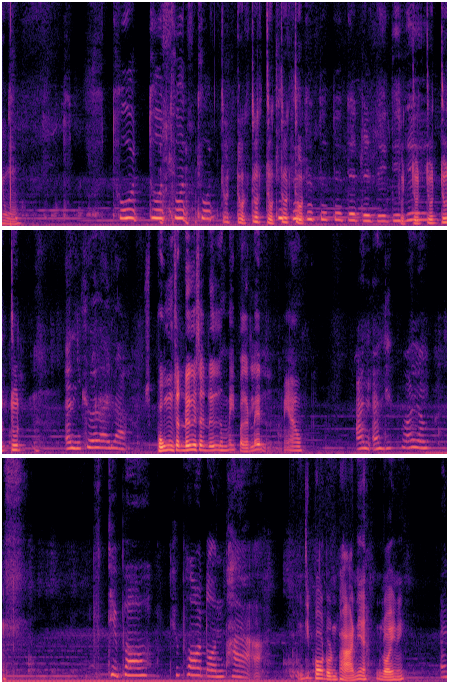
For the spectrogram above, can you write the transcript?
ยุ่งทู ดทูดทูดทูดจุดจุดจุดจุดจุดจุดทูดจุดจุดจุดจุดจุดอันนี้คืออะไรล่ะพุงสะดือสะดือไม่เปิดเล่นไม่เอา อันอันที่พ่อยังที่พ่อที่พ่อโดนผ่าที่พ่อโดนผ่าเนี่ยรอยนี้อัน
